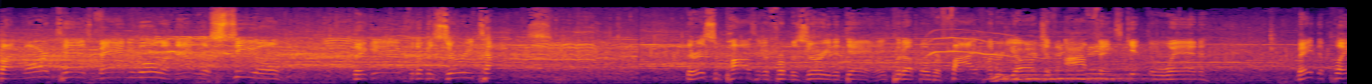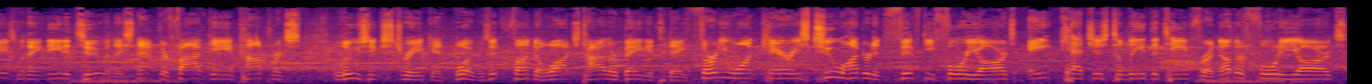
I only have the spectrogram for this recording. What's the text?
by Martez Manuel, and that will seal the game for the Missouri Tigers. There is some positive from Missouri today. They put up over 500 yards of offense, get the win. Made the plays when they needed to, and they snapped their five-game conference losing streak. And boy, was it fun to watch Tyler Badie today. 31 carries, 254 yards, eight catches to lead the team for another 40 yards.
